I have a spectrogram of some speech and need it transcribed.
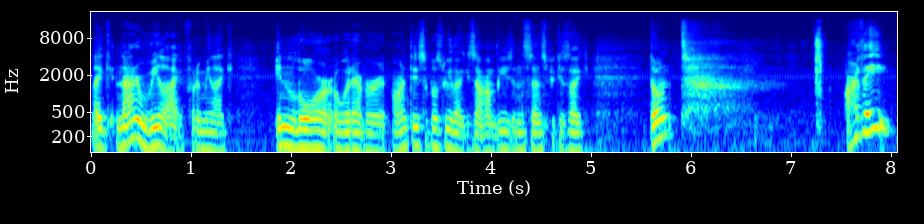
like not in real life, but I mean like in lore or whatever, aren't they supposed to be like zombies in the sense? Because like, don't are they?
